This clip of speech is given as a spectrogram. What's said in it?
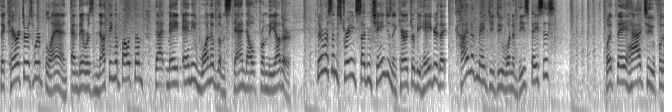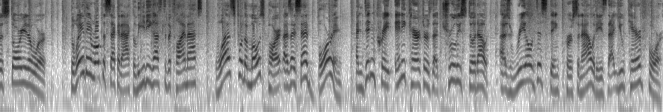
The characters were bland, and there was nothing about them that made any one of them stand out from the other. There were some strange sudden changes in character behavior that kind of made you do one of these faces. But they had to for the story to work. The way they wrote the second act leading us to the climax was, for the most part, as I said, boring and didn't create any characters that truly stood out as real distinct personalities that you cared for.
